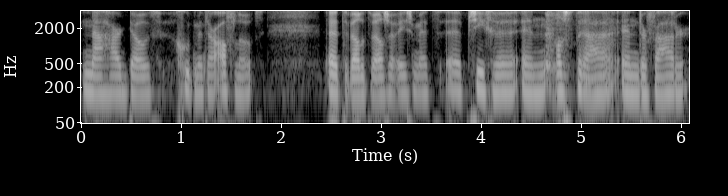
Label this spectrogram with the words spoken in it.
na haar dood goed met haar afloopt. Terwijl het wel zo is met Psyche en Astra en haar vader.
